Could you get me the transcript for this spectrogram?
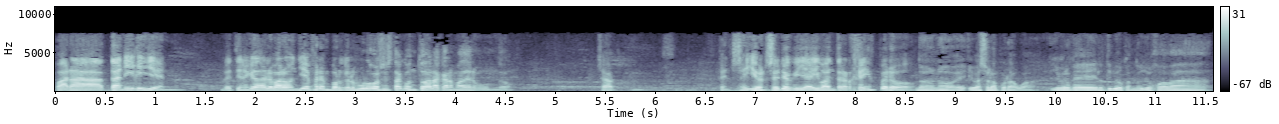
para Dani Guillén. Le tiene que dar el balón Jeffren porque el Burgos está con toda la calma del mundo. O sea, pensé yo en serio que ya iba a entrar Heinz, pero No, no, no, eh, iba solo por agua. Yo creo que lo típico, cuando yo jugaba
